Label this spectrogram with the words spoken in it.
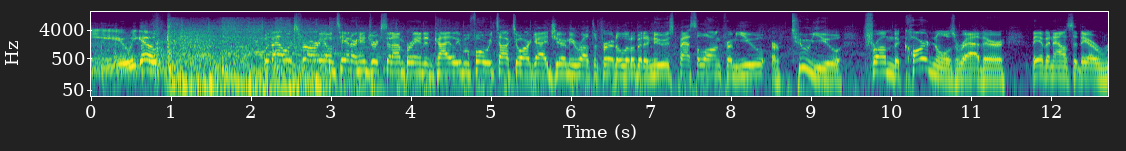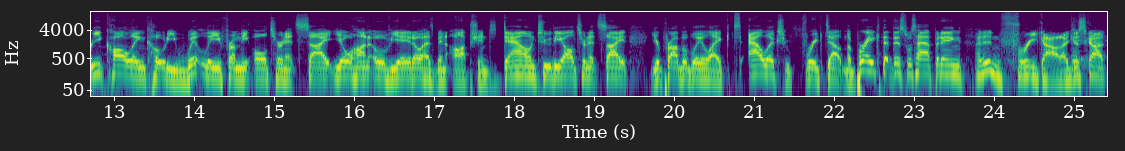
Here we go. With Alex Ferrario and Tanner Hendrickson, I'm Brandon Kiley. Before we talk to our guy Jeremy Rutherford, a little bit of news passed along from you, or to you, from the Cardinals, rather. They have announced that they are recalling Kodi Whitley from the alternate site. Johan Oviedo has been optioned down to the alternate site. You're probably like Alex, who freaked out in the break that this was happening. I didn't freak out. I just got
